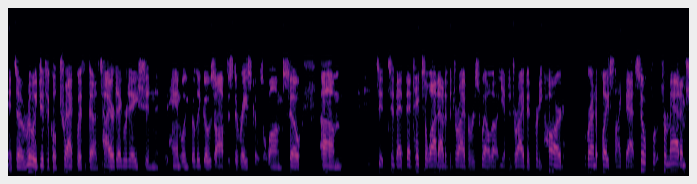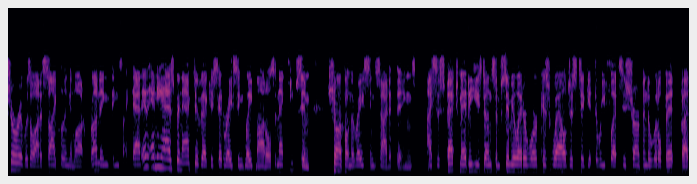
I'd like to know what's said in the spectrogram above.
it's a really difficult track with uh, tire degradation. The handling really goes off as the race goes along. So um, to, to that that takes a lot out of the driver as well. Uh, you have to drive it pretty hard around a place like that. So for, for Matt, I'm sure it was a lot of cycling and a lot of running, things like that. And, and he has been active, like I said, racing late models, and that keeps him sharp on the racing side of things. I suspect maybe he's done some simulator work as well, just to get the reflexes sharpened a little bit. But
